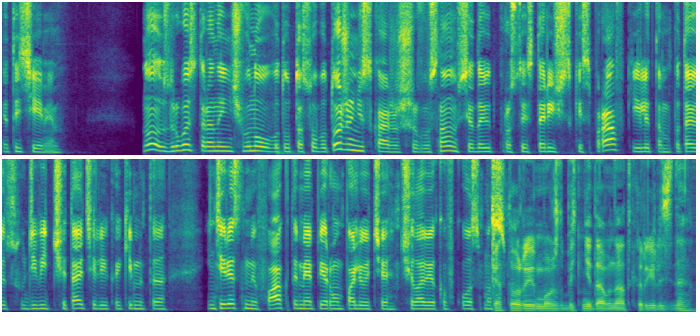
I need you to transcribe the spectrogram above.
этой теме. Ну, с другой стороны, ничего нового тут особо тоже не скажешь. В основном все дают просто исторические справки или там пытаются удивить читателей какими-то интересными фактами о первом полете человека в космос. Которые, может быть, недавно открылись, да?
